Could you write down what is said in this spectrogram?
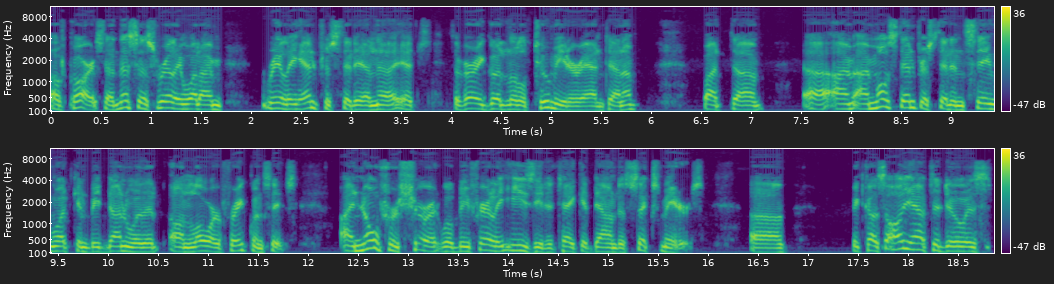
Of course, and this is really what I'm really interested in. Uh, it's, it's a very good little two meter antenna, but um, uh, I'm, I'm most interested in seeing what can be done with it on lower frequencies. I know for sure it will be fairly easy to take it down to six meters. Uh, because all you have to do is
